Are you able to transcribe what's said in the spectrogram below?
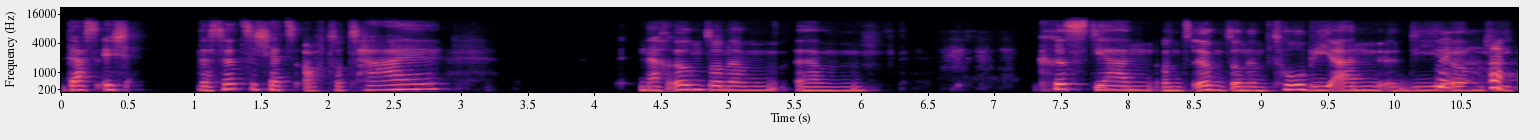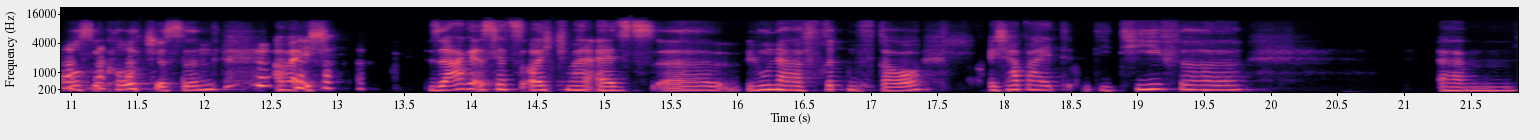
dass ich, das hört sich jetzt auch total nach irgendeinem so ähm, Christian und irgendeinem so Tobi an, die irgendwie große Coaches sind. Aber ich sage es jetzt euch mal als äh, Luna Frittenfrau. Ich habe halt die tiefe ähm,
